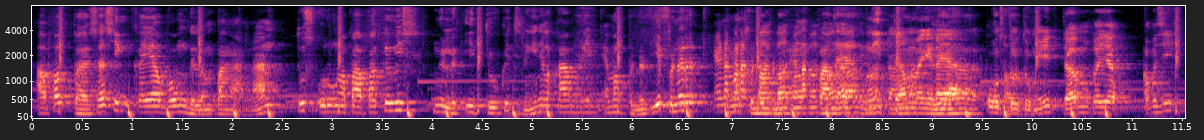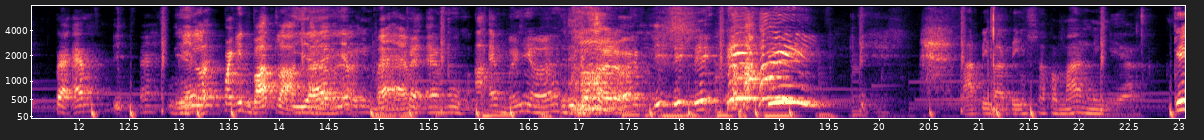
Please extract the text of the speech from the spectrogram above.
apa bahasa sing kayak wong dalam panganan terus urung apa-apa ke wis ngelek itu ke jenenge nyelekamin emang bener iya bener Enak, enak bener, banget, enak banget, banget banget. Ngidam kayak Iya. kayak Oh, tutung idam kayak apa sih? PM Iya. Gila, pengen banget lah. Iya, Ada- iya pengen BM. BM uh, AM banyak ya. jadi Aduh. di di di Party party. terus apa maning ya Oke,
